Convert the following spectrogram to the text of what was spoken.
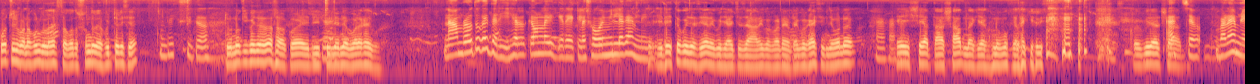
কচুরি বানা ফুলগুলো দেখছ? কত সুন্দর ফুটতে দিছে দেখছি তো। তুনো কি কইতে না কয় এডি তুলে নিয়ে বড়া খাইবো। না আমরাও তো খাইতারি হের কেমন লাগে কে রে একলা? সবাই মিললে কেমন? নেই এটাই তো কইতেছি আরে কইছি আচ্ছা যা আরেকবার বানাই একবার খাইছি যেমন হ্যাঁ হ্যাঁ এই সে তার স্বাদ নাকি এখনও মুখে লাগিয়ে দিছে কই বিরাট স্বাদ। আচ্ছা বানাই এমনি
